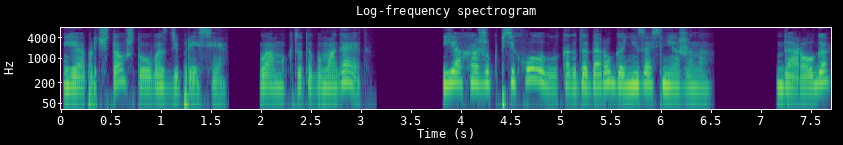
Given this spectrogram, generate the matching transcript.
«Я прочитал, что у вас депрессия. Вам кто-то помогает?» «Я хожу к психологу, когда дорога не заснежена». «Дорога?»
